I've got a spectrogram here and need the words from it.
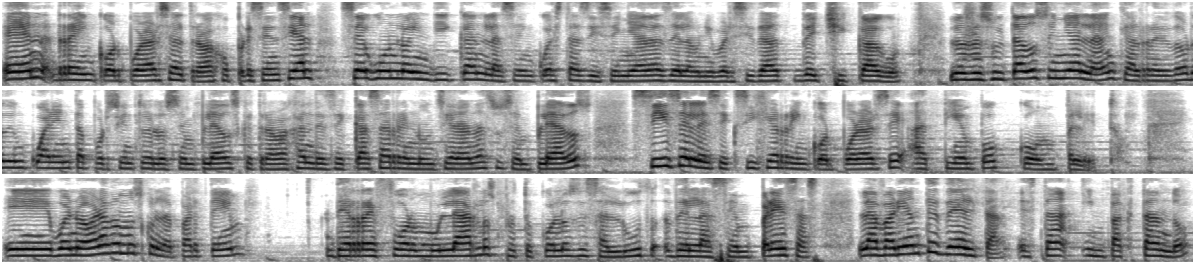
en reincorporarse al trabajo presencial, según lo indican las encuestas diseñadas de la Universidad de Chicago. Los resultados señalan que alrededor de un 40% de los empleados que trabajan desde casa renunciarán a sus empleados si se les exige reincorporarse a tiempo completo. Eh, bueno, ahora vamos con la parte de reformular los protocolos de salud de las empresas. La variante Delta está impactando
